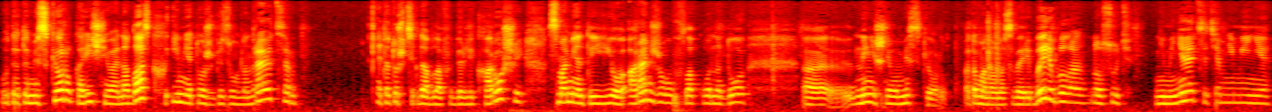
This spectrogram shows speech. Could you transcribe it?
вот эта Мисс Керл коричневая на глазках, и мне тоже безумно нравится. Это тоже всегда была Фаберлик хороший, с момента ее оранжевого флакона до э, нынешнего Мисс Керл. Потом она у нас в Эри Берри была, но суть не меняется, тем не менее.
